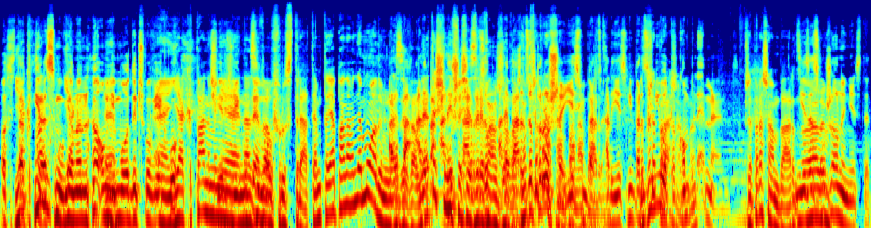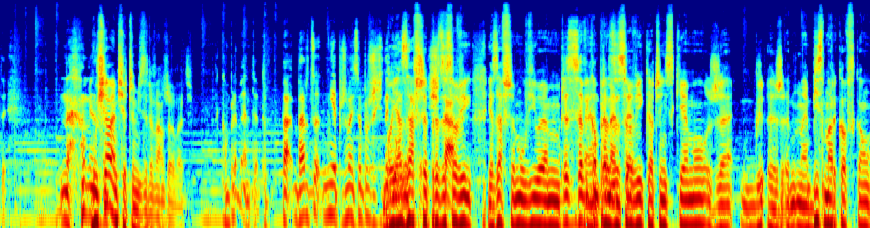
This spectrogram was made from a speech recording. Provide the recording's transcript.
Ostatni pan- raz mówiono jak- no, o mnie e, młody człowieku. E, Jak pan mnie nazywał temu. frustratem, to ja pana będę młodym nazywał. ale ja też ale muszę się bardzo- zrewanżować. Ale bardzo no, proszę, jest pana mi bardzo, ale jest mi bardzo No, miło, to no. komplement. Przepraszam bardzo, ale Niezasłużony niestety. Natomiast musiałem się czymś zrewanżować. komplementem. To ba- bardzo, nie, proszę Państwa, proszę się Bo tego ja uprzeć. zawsze prezesowi, ja zawsze mówiłem Tak, prezesowi e, prezesowi Kaczyńskiemu, że, że m, bismarkowską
